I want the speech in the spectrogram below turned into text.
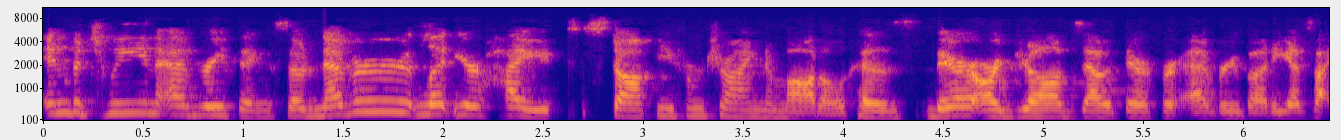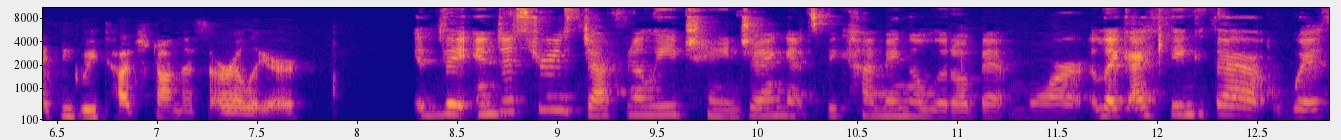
in between everything. So never let your height stop you from trying to model because there are jobs out there for everybody, as I think we touched on this earlier. The industry is definitely changing. It's becoming a little bit more like I think that with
